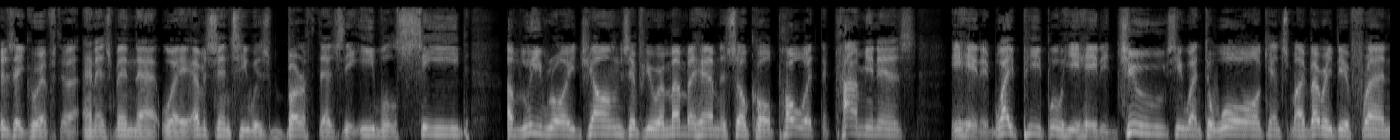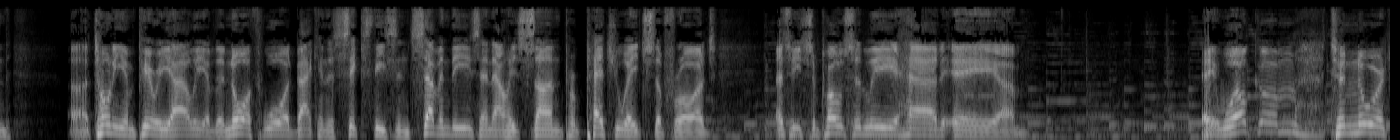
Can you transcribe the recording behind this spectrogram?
is a grifter and has been that way ever since he was birthed as the evil seed of LeRoi Jones. If you remember him, the so called poet, the communist, he hated white people, he hated Jews, he went to war against my very dear friend. Uh, Tony Imperiale of the North Ward back in the 60s and 70s, and now his son perpetuates the frauds as he supposedly had a um, a welcome to Newark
